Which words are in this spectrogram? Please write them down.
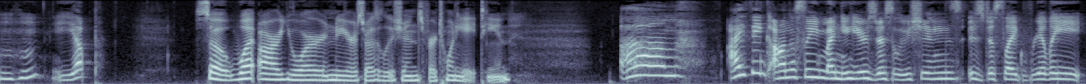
Mm-hmm. Yep. So, what are your New Year's resolutions for 2018? Um, I think honestly, my New Year's resolutions is just like really.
